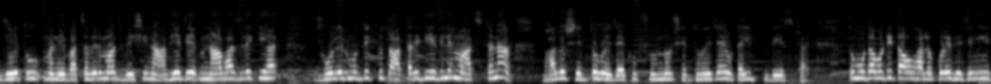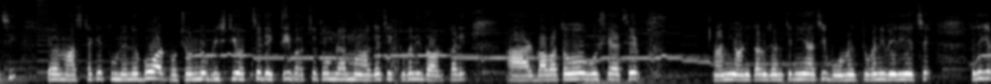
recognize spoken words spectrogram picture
যেহেতু মানে বাচ্চাদের মাছ বেশি না ভেজে, না ভাজলে কি হয়? ঝোলের মধ্যে একটু তাড়াতাড়ি দিয়ে দিলে মাছটা না ভালো সেদ্ধ হয়ে যায়, খুব সুন্দর সেদ্ধ হয়ে যায়, ওটাই বেস্ট হয়। তো মোটামুটি তাও ভালো করে ভেজে নিয়েছি। এবার মাছটাকে তুলে নেব আর প্রচণ্ড বৃষ্টি হচ্ছে, দেখতেই পাচ্ছ তোমরা, মা গেছে একটুখানি দরকারে। আর বাবা তো বসে আছে, আমি অনিকা রুজানকে নিয়ে আছি, বোনও একটুখানি বেরিয়েছে। এদিকে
